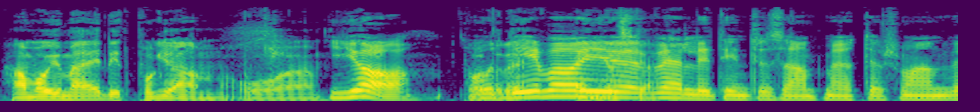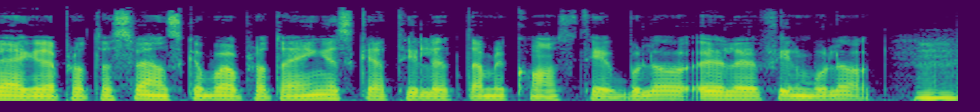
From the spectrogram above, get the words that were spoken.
Han var ju med i ditt program och Ja, och det var ju engelska. ett väldigt intressant möte eftersom han vägrade prata svenska och bara prata engelska till ett amerikanskt tv-bolag eller filmbolag, mm.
